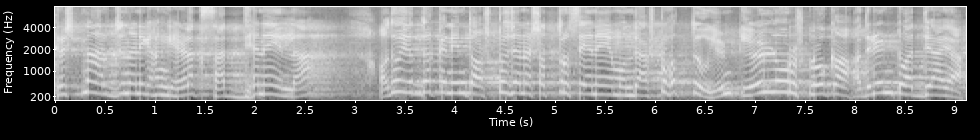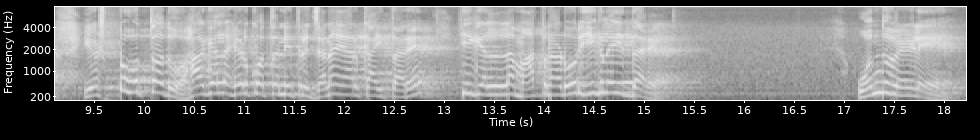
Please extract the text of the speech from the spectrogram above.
ಕೃಷ್ಣ ಅರ್ಜುನನಿಗೆ ಹಂಗೆ ಹೇಳಕ್ಕೆ ಸಾಧ್ಯನೇ ಇಲ್ಲ. ಅದು ಯುದ್ಧಕ್ಕೆ ನಿಂತು ಅಷ್ಟು ಜನ ಶತ್ರು ಸೇನೆಯ ಮುಂದೆ ಅಷ್ಟು ಹೊತ್ತು ಎಂಟು ಏಳ್ನೂರು ಶ್ಲೋಕ ಹದಿನೆಂಟು ಅಧ್ಯಾಯ ಎಷ್ಟು ಹೊತ್ತದು? ಹಾಗೆಲ್ಲ ಹೇಳ್ಕೊತ ನಿಂತರೆ ಜನ ಯಾರು ಕಾಯ್ತಾರೆ? ಹೀಗೆಲ್ಲ ಮಾತನಾಡೋರು ಈಗಲೇ ಇದ್ದಾರೆ. ಒಂದು ವೇಳೆ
